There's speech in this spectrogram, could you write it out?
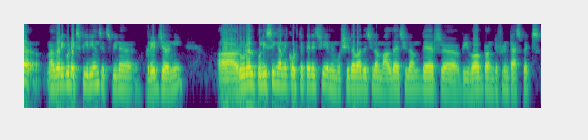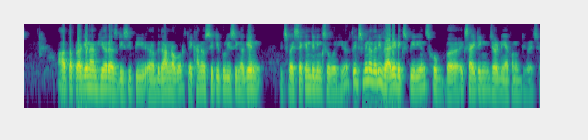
a very good experience it's been a great journey rural policing আমি করতে পেরেছি। আমি মুর্শিদাবাদে ছিলাম, মালদায় ছিলাম। There we worked on different aspects আর তারপর again I am here as DCP Bidhannagar. তো এখানেও city policing again it's my second innings over here তো it's been a very varied experience খুব এক্সাইটিং জার্নি এখন অব্দি হয়েছে।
